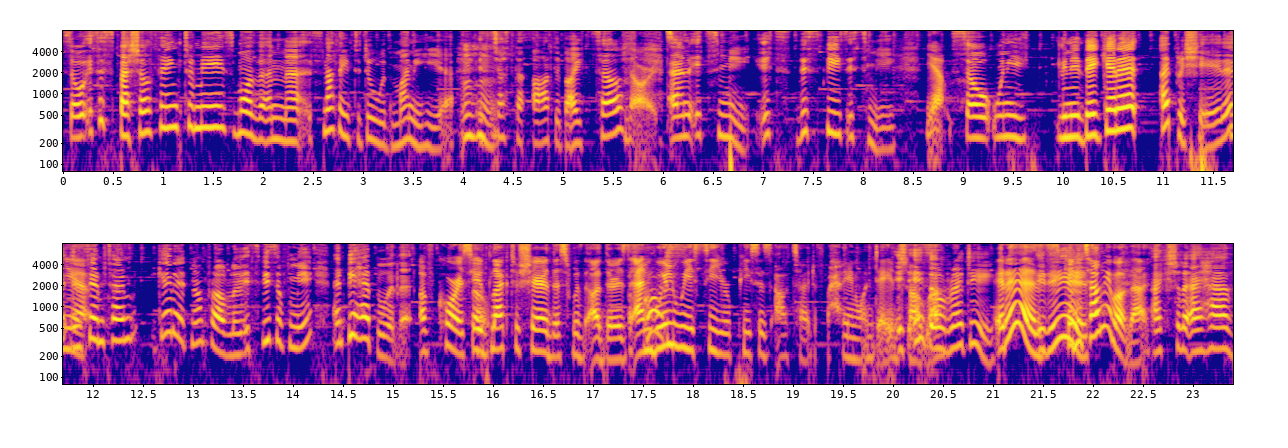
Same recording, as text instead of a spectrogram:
So it's a special thing to me. It's more than, uh, it's nothing to do with money here. It's just the art by itself. The art. And it's me. It's this piece, it's me. yeah So when you, when they get it, I appreciate it. Yeah. At the same time, get it, no problem. It's piece of me and be happy with it. of course So- you'd like to share this with others and will we see your pieces outside of bahrain one day It inshallah is already. it is It is. can you tell me about that Actually, I have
